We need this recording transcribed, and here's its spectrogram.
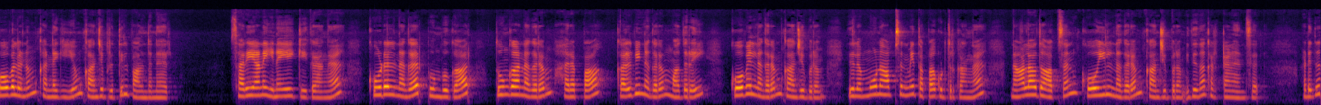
கோவலனும் கண்ணகியும் காஞ்சிபுரத்தில் வாழ்ந்தனர். சரியான இணையை கேட்குறாங்க கூடல் நகர் பூம்புகார் தூங்கா நகரம் ஹரப்பா கல்வி நகரம் மதுரை கோவில் நகரம் காஞ்சிபுரம். இதில் மூணு ஆப்ஷனுமே தப்பாக கொடுத்துருக்காங்க. நாலாவது ஆப்ஷன் கோயில் நகரம் காஞ்சிபுரம். இதுதான் கரெக்டான ஆன்சர் அடுத்து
